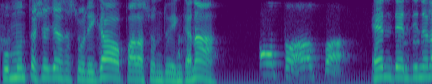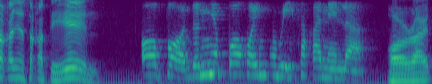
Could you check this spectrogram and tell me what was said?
pumunta siya dyan sa Surigao para sunduin ka na. Opo, opo. And then, dinala ka niya sa Katiil. Opo, doon niya po ako inuwi sa kanila. Alright.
